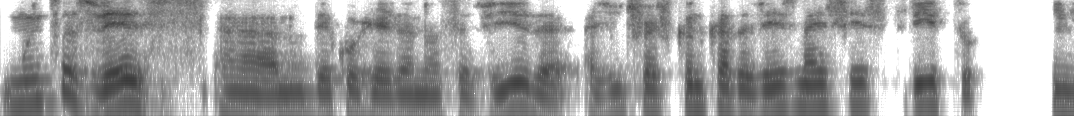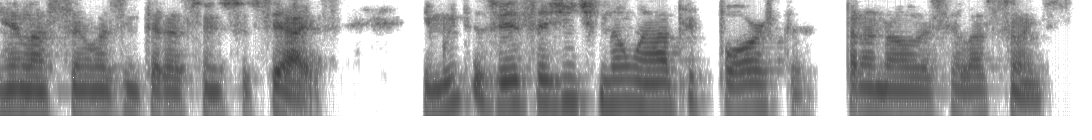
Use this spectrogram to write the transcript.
Muitas vezes, ah, no decorrer da nossa vida, a gente vai ficando cada vez mais restrito em relação às interações sociais. E muitas vezes a gente não abre porta para novas relações.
